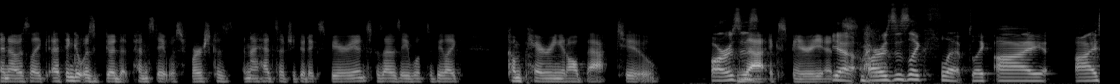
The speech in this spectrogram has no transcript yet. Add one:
And I was like, I think it was good that Penn State was first because, and I had such a good experience because I was able to be like comparing it all back to ours that is, that experience. Yeah, ours is like flipped. Like I I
